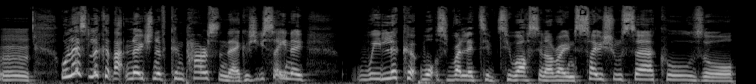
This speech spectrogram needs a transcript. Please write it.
Hmm. Well, let's look at that notion of comparison there, because you say, you know, we look at what's relative to us in our own social circles, or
